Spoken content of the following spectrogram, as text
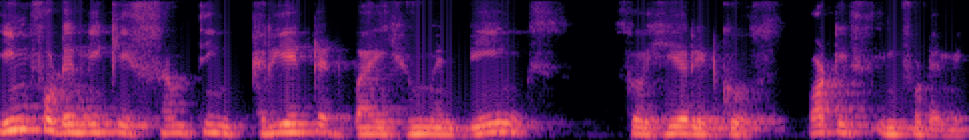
Infodemic is something created by human beings. So here it goes. What is infodemic?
